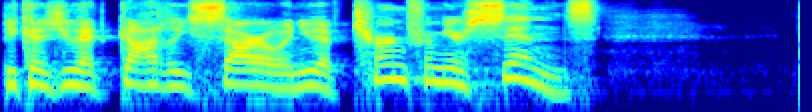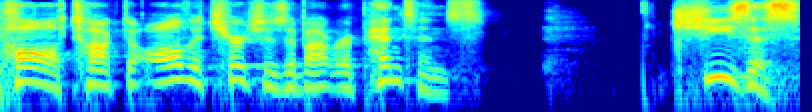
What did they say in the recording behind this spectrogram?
because you had godly sorrow and you have turned from your sins. Paul talked to all the churches about repentance. Jesus,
